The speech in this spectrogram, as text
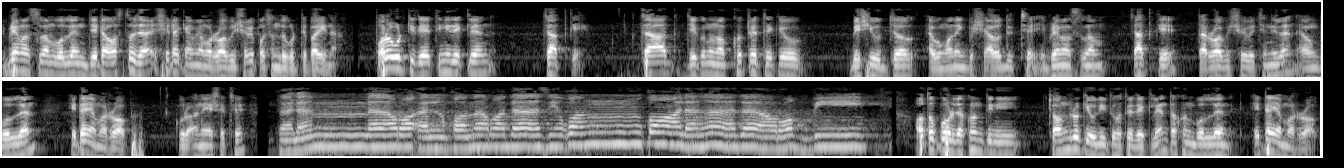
ইব্রাহিম আলাহিসাল্লাম বললেন, যেটা অস্ত যায়, সেটাকে আমি আমার রব হিসেবে পছন্দ করতে পারি না। পরবর্তীতে তিনি দেখলেন চাঁদকে। চাঁদ যে কোনো নক্ষত্রের থেকেও বেশি উজ্জ্বল এবং অনেক বেশি আলো দিচ্ছে। ইব্রাহিম আলাহিসাল্লাম চাঁদকে তার রব হিসেবে বেছে নিলেন এবং বললেন, এটাই আমার রব। কোরআনে এসেছে فلما رأى القمر بازغا قال هذا ربي অতঃপর যখন তিনি চন্দ্রকে উদিত হতে দেখলেন তখন বললেন এটাই আমার রব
